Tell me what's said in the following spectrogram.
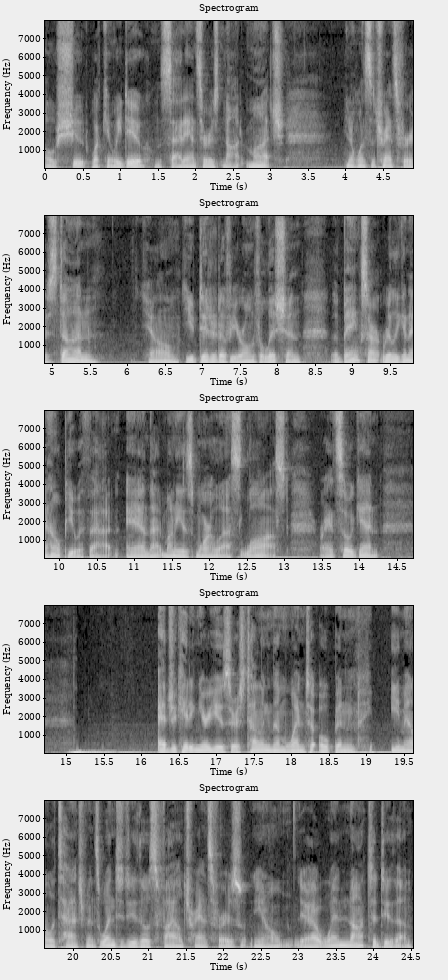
Oh, shoot, what can we do? The sad answer is not much. You know, once the transfer is done, you know, you did it of your own volition. The banks aren't really going to help you with that. And that money is more or less lost, right? So, again, educating your users, telling them when to open email attachments, when to do those file transfers, you know, yeah, when not to do them,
